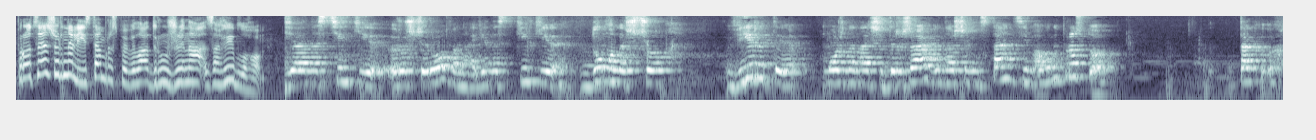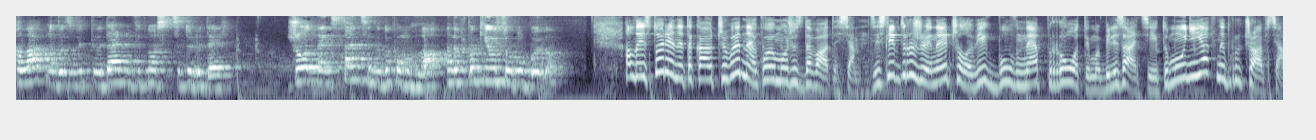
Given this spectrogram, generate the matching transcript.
Про це журналістам розповіла дружина загиблого. Я настільки розчарована, я настільки думала, що вірити можна нашій державі, нашим інстанціям, а вони просто так халатно, безвідповідально відносяться до людей. Жодна інстанція не допомогла, а навпаки усугубила. Але історія не така очевидна, якою може здаватися. Зі слів дружини, чоловік був не проти мобілізації, тому ніяк не пручався.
